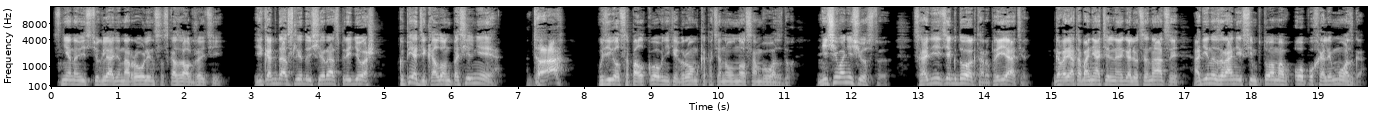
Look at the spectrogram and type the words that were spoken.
С ненавистью глядя на Роулинса, сказал Джей Ти. И когда в следующий раз придешь, купи одеколон посильнее. «Да?» — удивился полковник и громко потянул носом воздух. «Ничего не чувствую. Сходите к доктору, приятель. Говорят, обонятельные галлюцинации – один из ранних симптомов опухоли мозга».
